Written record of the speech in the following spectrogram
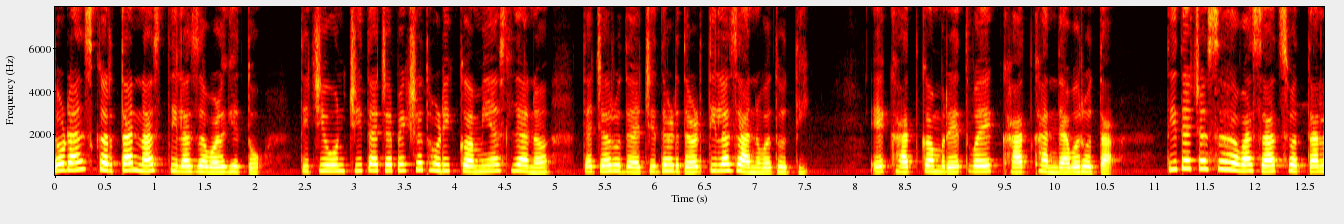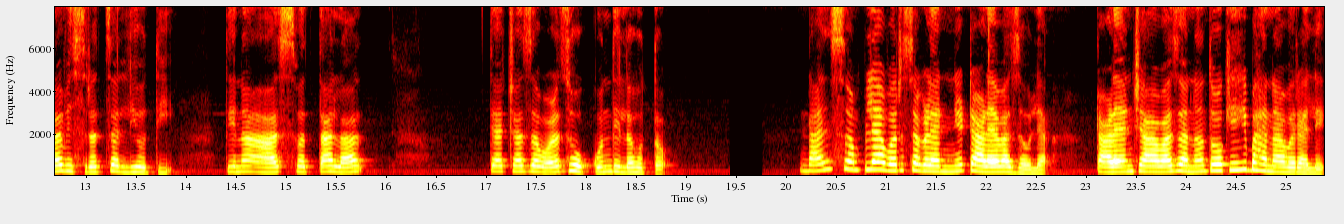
तो डान्स करतानाच तिला जवळ घेतो. तिची उंची त्याच्यापेक्षा थोडी कमी असल्यानं त्याच्या हृदयाची धडधड तिला जाणवत होती. एक हात कमरेत व एक हात खांद्यावर होता. ती त्याच्या सहवासात स्वतःला विसरत चालली होती. तिनं आज स्वतःला त्याच्याजवळ झोकून दिलं होतं. डान्स संपल्यावर सगळ्यांनी टाळ्या वाजवल्या. टाळ्यांच्या आवाजानं दोघेही भानावर आले.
